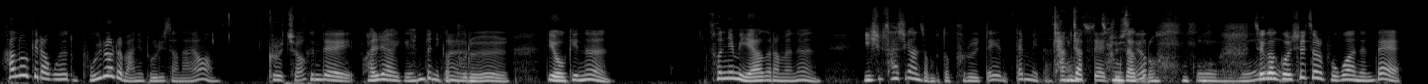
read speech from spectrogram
한옥이라고 해도 보일러를 많이 돌리잖아요. 그렇죠. 근데 관리하기 힘드니까 음. 불을. 근데 여기는 손님이 예약을 하면은 24시간 전부터 불을 떼, 뗍니다. 장작 떼 장작으로. 제가 그걸 실제로 보고 왔는데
